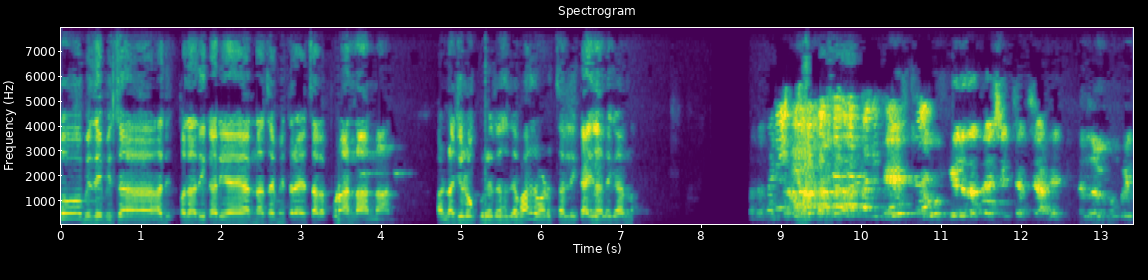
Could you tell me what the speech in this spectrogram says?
तो बीजेपीचा पदाधिकारी आहे अण्णाचा मित्र आहे चला पुन्हा अण्णा अण्णा अण्णा. अण्णाची लोकप्रियता सध्या फारच वाढत चालली. काही झालं की अण्णा? केलं जातं अशी चर्चा आहे. नवी मुंबईत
